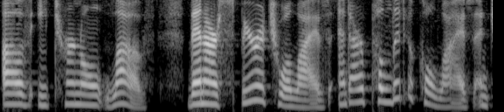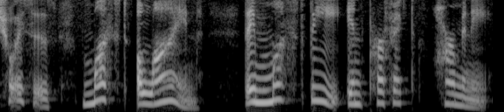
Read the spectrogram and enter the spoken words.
of eternal love, then our spiritual lives and our political lives and choices must align. They must be in perfect harmony.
